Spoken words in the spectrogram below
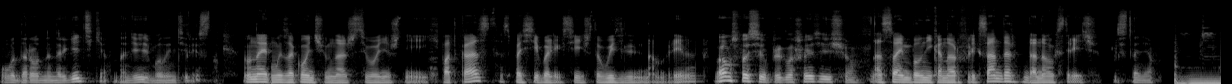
о водородной энергетике. Надеюсь, было интересно. Ну, на этом мы закончим наш сегодняшний подкаст. Спасибо, Алексей, что выделили нам время. Вам спасибо, приглашайте еще. А с вами был Никаноров Александр. До новых встреч. До свидания.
